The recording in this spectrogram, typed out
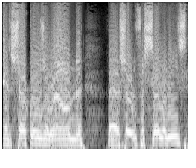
and circles around uh, certain facilities.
